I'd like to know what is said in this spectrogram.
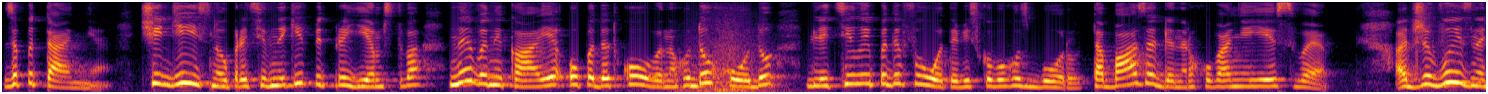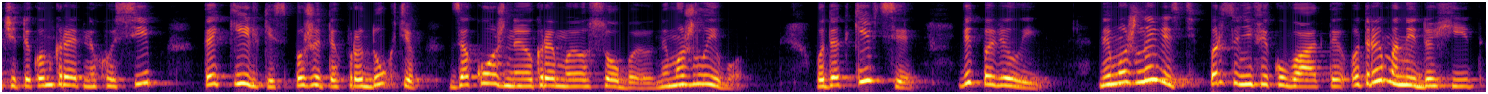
Запитання: чи дійсно у працівників підприємства не виникає оподаткованого доходу для цілей ПДФО та військового збору та база для нарахування ЄСВ? Адже визначити конкретних осіб та кількість спожитих продуктів за кожною окремою особою неможливо. Податківці відповіли. Неможливість персоніфікувати отриманий дохід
